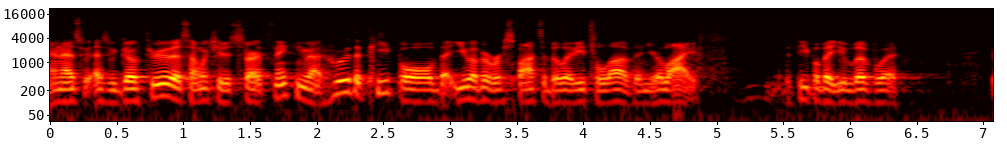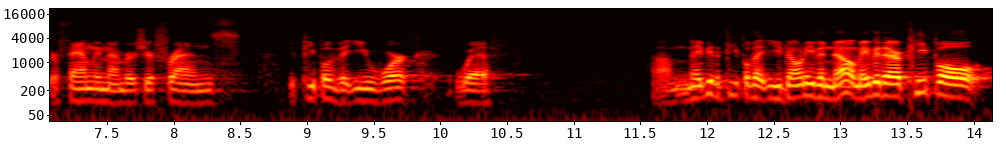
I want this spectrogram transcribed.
And as, as we go through this, I want you to start thinking about who are the people that you have a responsibility to love in your life? The people that you live with, your family members, your friends, your people that you work with, um, maybe the people that you don't even know. Maybe there are people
